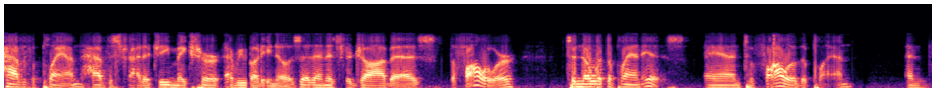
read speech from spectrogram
have the plan, have the strategy, make sure everybody knows it, and it's your job as the follower to know what the plan is and to follow the plan. And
